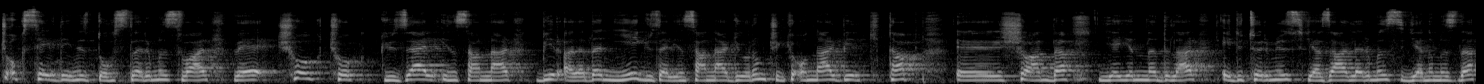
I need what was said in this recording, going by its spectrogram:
Çok sevdiğimiz dostlarımız var ve çok çok güzel insanlar bir arada. Niye güzel insanlar diyorum? Çünkü onlar bir kitap e, şu anda yayınladılar. Editörümüz, yazarlarımız yanımızda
